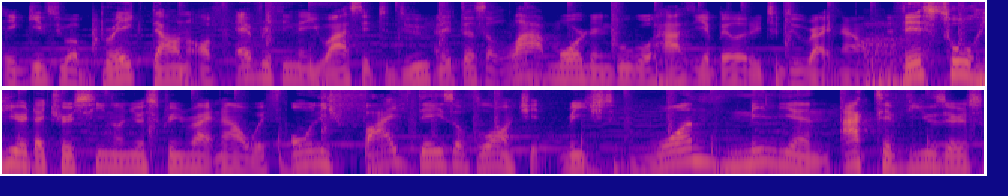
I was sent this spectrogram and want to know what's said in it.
it gives you a breakdown of everything that you asked it to do. And it does a lot more than Google has the ability to do right now. This tool here that you're seeing on your screen right now, with only five days of launch, it reached 1 million active users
